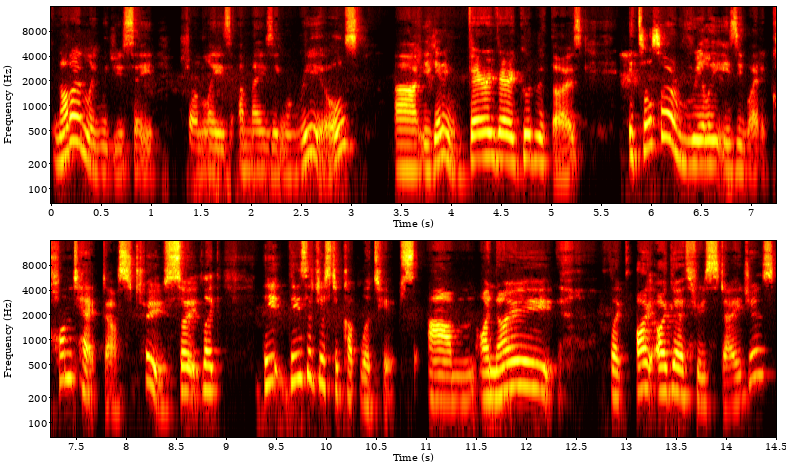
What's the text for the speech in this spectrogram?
not only would you see Shanley's amazing reels uh, you're getting very very good with those. It's also a really easy way to contact us too. So like the, these are just a couple of tips. Um, i know like I, I, go through stages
